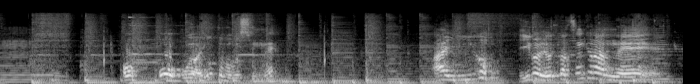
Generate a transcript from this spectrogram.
음. 어? 어, 뭐야. 이것도 먹을 수 있네? 아, 이거, 이걸 여기다 숨겨놨네.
